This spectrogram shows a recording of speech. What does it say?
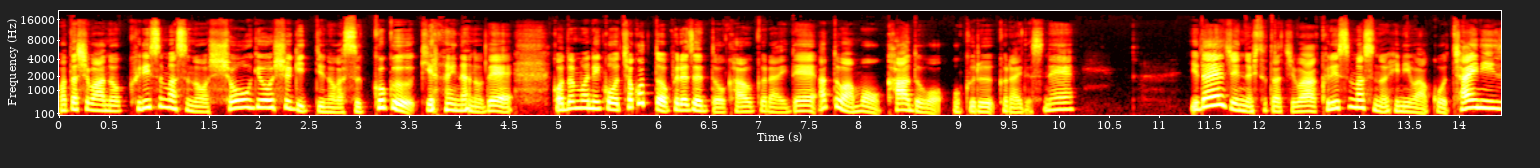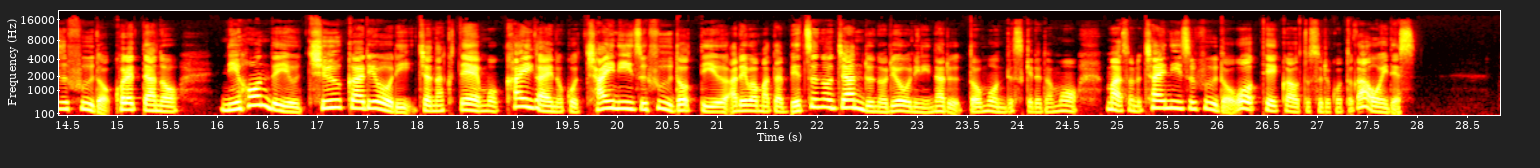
私はあのクリスマスの商業主義っていうのがすっごく嫌いなので、子供にこうちょこっとプレゼントを買うくらいで、あとはもうカードを送るくらいですね。ユダヤ人の人たちはクリスマスの日にはこうチャイニーズフード、これってあの日本でいう中華料理じゃなくて、もう海外のこうチャイニーズフードっていうあれはまた別のジャンルの料理になると思うんですけれども、まあそのチャイニーズフードをテイクアウトすることが多いです。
